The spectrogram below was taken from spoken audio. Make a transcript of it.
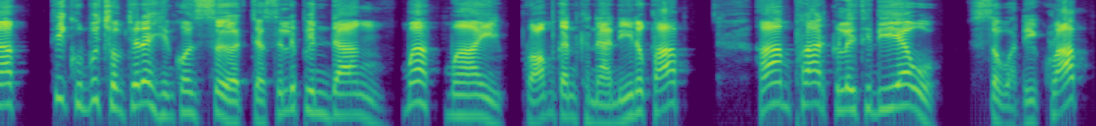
นักที่คุณผู้ชมจะได้เห็นคอนเสิร์ตจากศิลปินดังมากมาย พร้อมกันขนาดนี้นะครับ ห้ามพลาดกันเลยทีเดียว สวัสดีครับ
